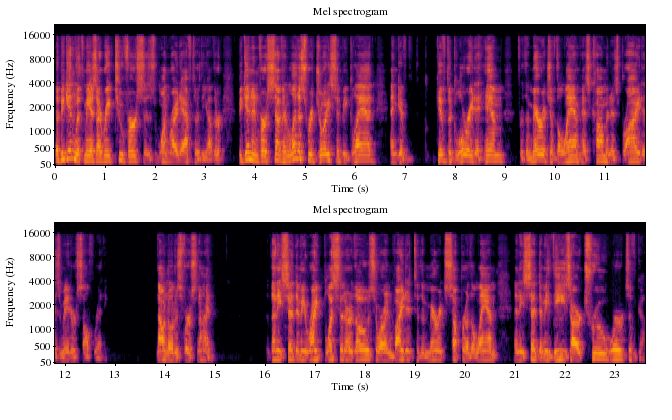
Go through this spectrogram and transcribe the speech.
Now begin with me as I read two verses, one right after the other. Begin in verse 7 Let us rejoice and be glad and give, give the glory to him for the marriage of the Lamb has come, and his bride has made herself ready. Now, notice verse 9. Then he said to me, Right, blessed are those who are invited to the marriage supper of the Lamb. And he said to me, These are true words of God.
